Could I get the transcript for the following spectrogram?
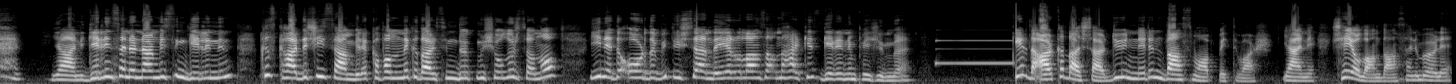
yani gelin sen önemlisin gelinin kız kardeşiysen bile kafana ne kadar sim dökmüş olursan ol. Yine de orada bir düşsen de yaralansan da herkes gelinin peşinde. Bir de arkadaşlar düğünlerin dans muhabbeti var. Yani şey olan dans hani böyle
